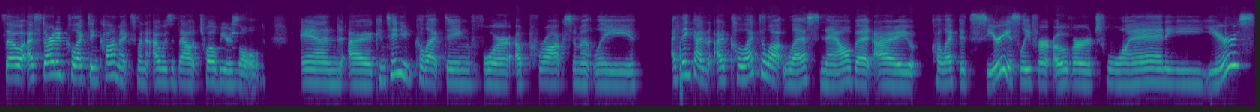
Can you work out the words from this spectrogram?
so I started collecting comics when I was about 12 years old. And I continued collecting for approximately, I think I, I collect a lot less now, but I collected seriously for over 20 years.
